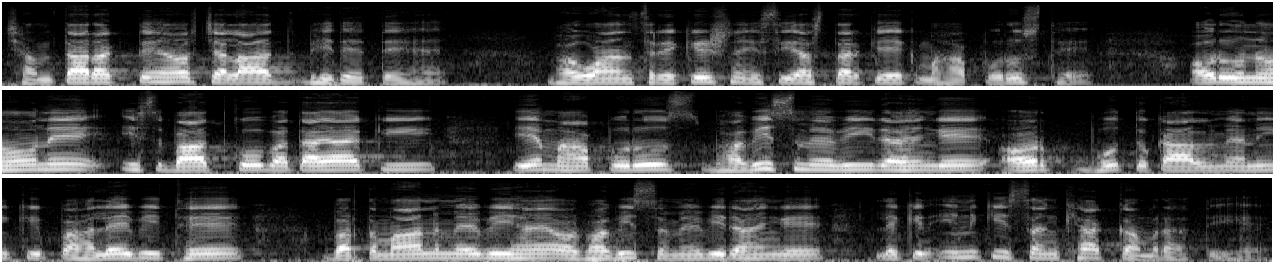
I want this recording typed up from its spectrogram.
क्षमता रखते हैं और चला भी देते हैं। भगवान श्री कृष्ण इसी स्तर के एक महापुरुष थे। और उन्होंने इस बात को बताया कि ये महापुरुष भविष्य में भी रहेंगे और भूतकाल में, यानी कि पहले भी थे, वर्तमान में भी हैं और भविष्य में भी रहेंगे, लेकिन इनकी संख्या कम रहती है।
